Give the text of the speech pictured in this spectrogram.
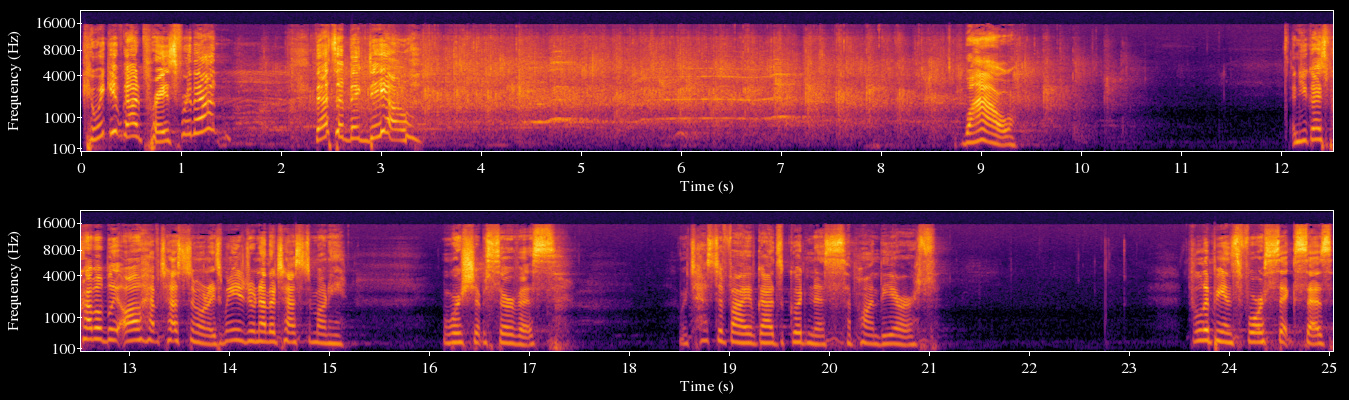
Can we give God praise for that? That's a big deal. Wow. And you guys probably all have testimonies. We need to do another testimony worship service. We testify of God's goodness upon the earth. Philippians 4 6 says,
